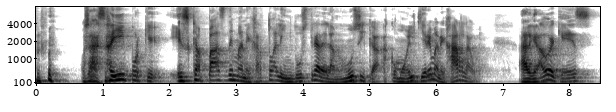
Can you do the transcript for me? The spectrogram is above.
O sea, es ahí porque es capaz de manejar toda la industria de la música a como él quiere manejarla, güey. Al grado de que es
